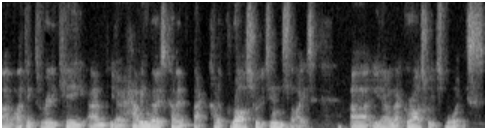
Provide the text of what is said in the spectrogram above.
Um, I think is really key. And you know, having those kind of that kind of grassroots insight, uh, you know, and that grassroots voice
